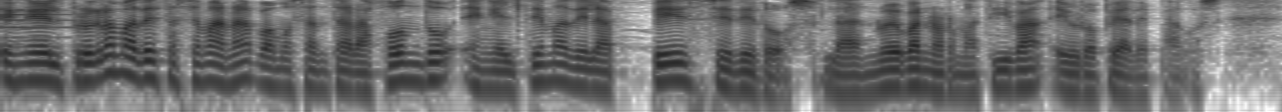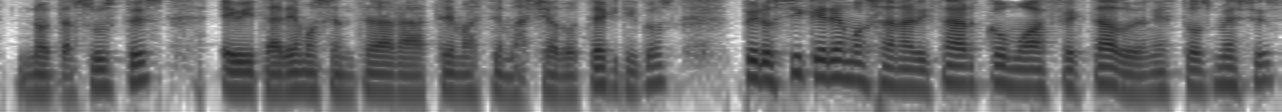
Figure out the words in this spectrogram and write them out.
En el programa de esta semana vamos a entrar a fondo en el tema de la PSD2, la nueva normativa europea de pagos. No te asustes, evitaremos entrar a temas demasiado técnicos, pero sí queremos analizar cómo ha afectado en estos meses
